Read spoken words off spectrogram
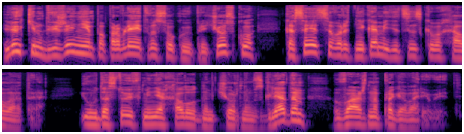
легким движением поправляет высокую прическу, касается воротника медицинского халата и, удостоив меня холодным черным взглядом, важно проговаривает.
